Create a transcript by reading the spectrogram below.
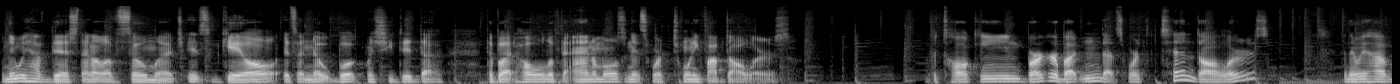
And then we have this that I love so much. It's Gayle. It's a notebook when she did the, the butthole of the animals, and it's worth $25. The talking burger button, that's worth $10. And then we have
